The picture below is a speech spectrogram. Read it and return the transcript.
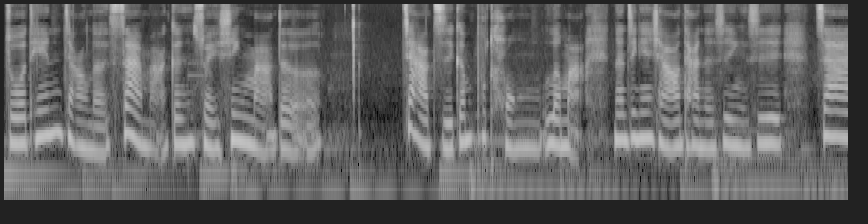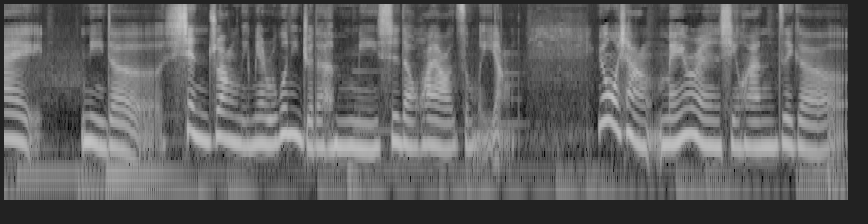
昨天讲的赛马跟水性马的。价值跟不同了嘛？那今天想要谈的事情是在你的现状里面，如果你觉得很迷失的话，要怎么样？因为我想没有人喜欢这个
